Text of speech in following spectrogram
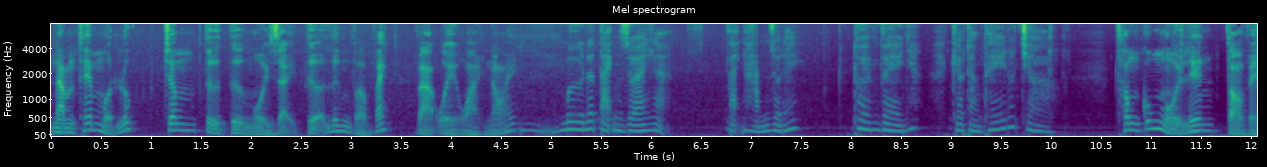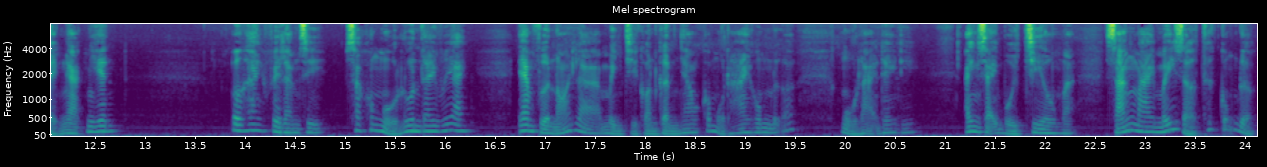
Nằm thêm một lúc, Trâm từ từ ngồi dậy tựa lưng vào vách và uể oải nói. Ừ, Mưa nó tạnh rồi anh ạ Tạnh hẳn rồi đấy Thôi em về nhé Kéo thằng Thế nó chờ Thông cũng ngồi lên tỏ vẻ ngạc nhiên. Ơ hay, về làm gì? Sao không ngủ luôn đây với anh? Em vừa nói là mình chỉ còn gần nhau có một hai hôm nữa. Ngủ lại đây đi. Anh dậy buổi chiều mà. Sáng mai mấy giờ thức cũng được.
